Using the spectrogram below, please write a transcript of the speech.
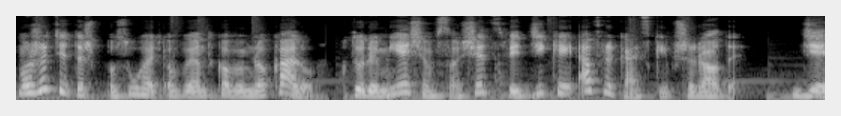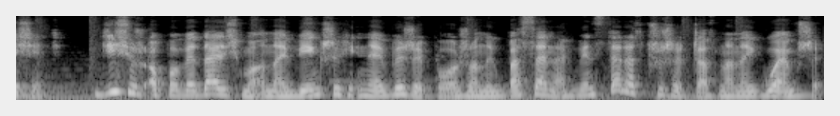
możecie też posłuchać o wyjątkowym lokalu, którym je się w sąsiedztwie dzikiej afrykańskiej przyrody. 10. Dziś już opowiadaliśmy o największych i najwyżej położonych basenach, więc teraz przyszedł czas na najgłębszy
